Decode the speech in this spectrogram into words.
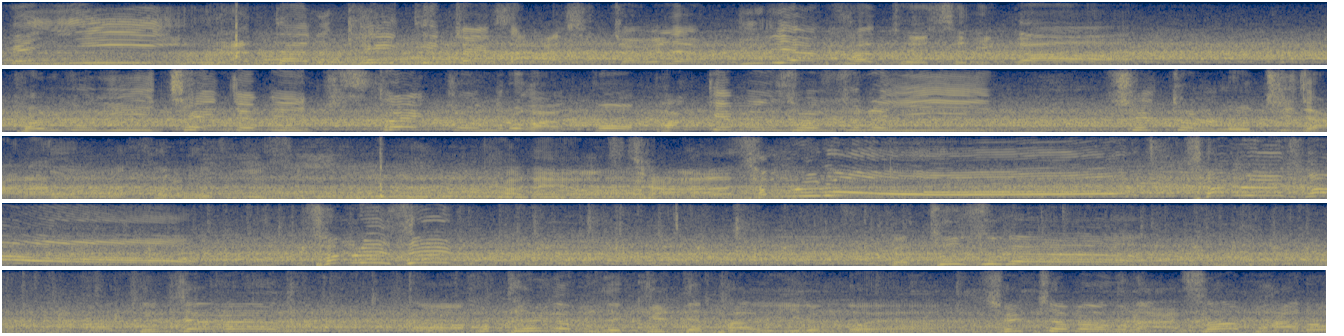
그러니까 이 안타는 KT 입장에서 아쉽죠. 왜냐하면 유리한 카운트였으니까 결국 이 체인지업이 스트라이크 존으로 갔고 박계민 선수는 이 실투를 놓치지 않아요. 역할을 해주고 있습니다. 가네요. 자, 3루로 3루에서 3루에서 그러니까 투수가 아, 굉장한 어, 허탈감을 느낄 때 바로 이런 거예요. 실점하고 나서 바로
